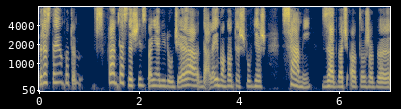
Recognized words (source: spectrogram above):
wyrastają potem fantastycznie wspaniali ludzie, a dalej mogą też również sami zadbać o to, żeby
